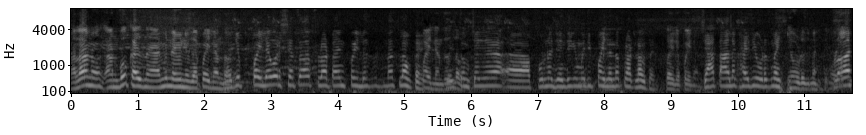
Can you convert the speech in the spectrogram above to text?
मला अनु- अनुभव काहीच नाही. आम्ही नवीनच आहे पहिल्यांदा म्हणजे पहिल्या वर्षाचा प्लॉट आहे आणि पहिल्यांदाच लावताय. पहिल्यांदाच म्हणजे लावतो. तुमच्या ज्या, अं, पूर्ण जिंदगीमध्ये पहिल्यांदा प्लॉट लावताय. पहिल्या पहिल्यांदा. ज्यात आलं खायचं एवढंच माहिती. एवढंच माहिती. प्लॉट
